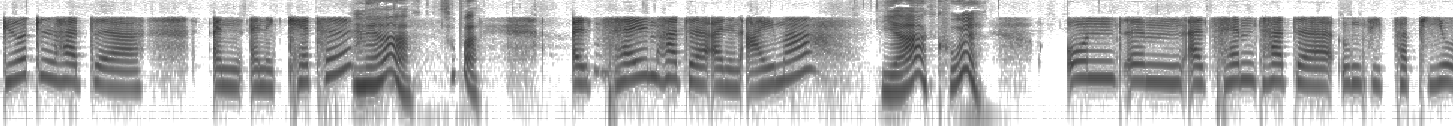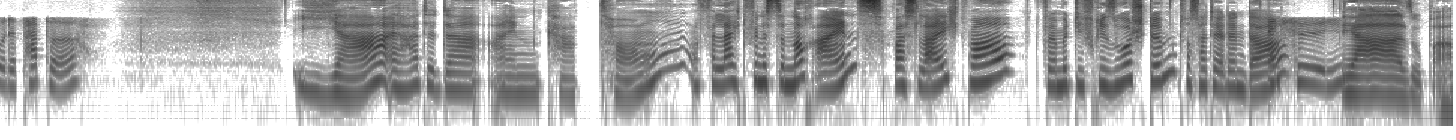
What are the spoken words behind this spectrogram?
Gürtel hat er ein, eine Kette. Ja, super. Als Helm hat er einen Eimer. Ja, cool. Und ähm, als Hemd hat er irgendwie Papier oder Pappe. Ja, er hatte da einen Karton. Vielleicht findest du noch eins, was leicht war, damit die Frisur stimmt. Was hatte er denn da? Ein Föhn. Ja, super.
